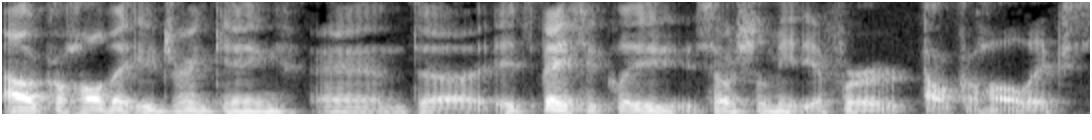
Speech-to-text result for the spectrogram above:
alcohol that you're drinking and uh, it's basically social media for alcoholics.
